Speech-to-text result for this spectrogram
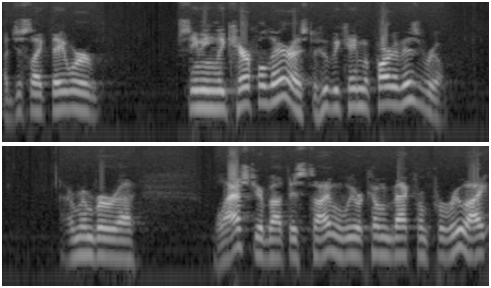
Uh, just like they were seemingly careful there as to who became a part of Israel. I remember uh, last year about this time when we were coming back from Peru, I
